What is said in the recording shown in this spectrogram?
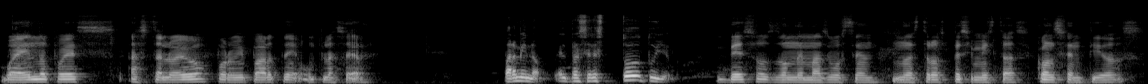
Bueno, pues hasta luego. Por mi parte, un placer. Para mí no. El placer es todo tuyo. Besos donde más gusten nuestros pesimistas consentidos.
